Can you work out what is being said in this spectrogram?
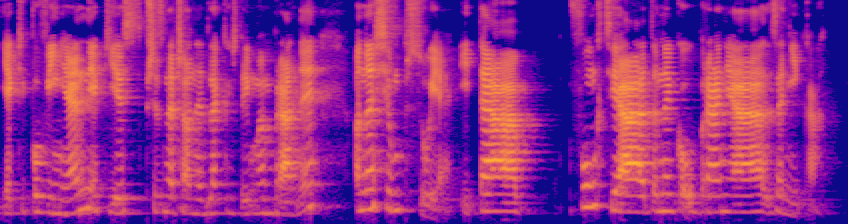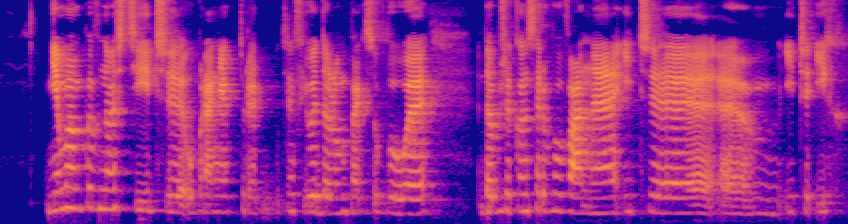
jaki powinien, jaki jest przeznaczony dla każdej membrany, ona się psuje i ta funkcja danego ubrania zanika. Nie mam pewności, czy ubrania, które trafiły do lumpeksu, były dobrze konserwowane i czy, i czy ich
